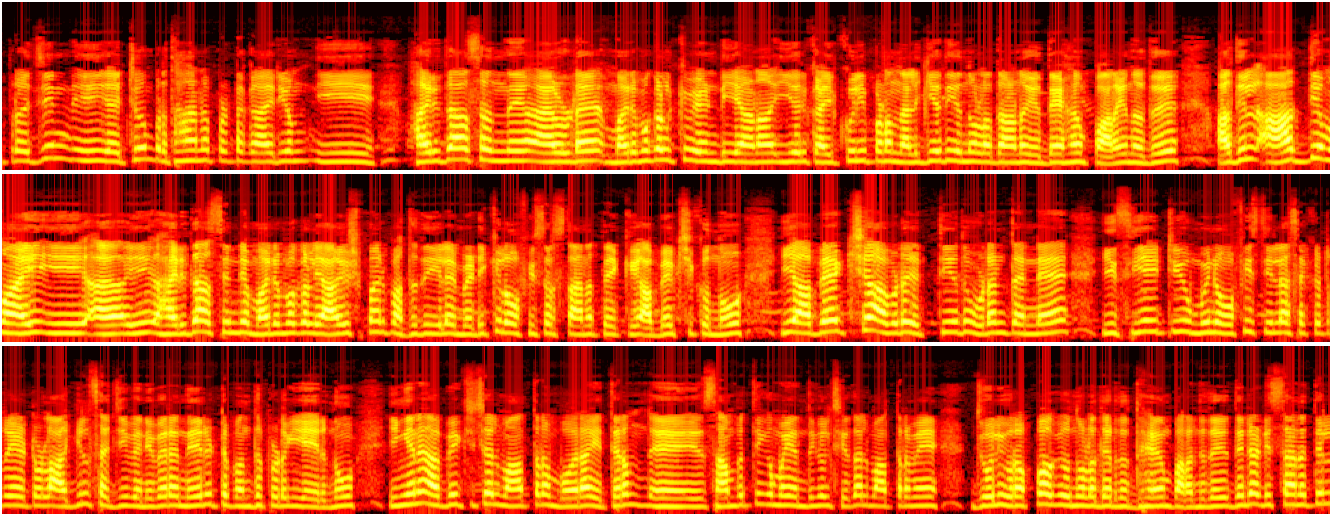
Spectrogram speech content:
പ്രജിൻ ഈ ഏറ്റവും പ്രധാനപ്പെട്ട കാര്യം ഈ ഹരിദാസ് എന്ന അയാളുടെ മരുമകൾക്ക് വേണ്ടിയാണ് ഈ ഒരു കൈക്കൂലി പണം നൽകിയത് എന്നുള്ളതാണ് ഇദ്ദേഹം പറയുന്നത്. അതിൽ ആദ്യമായി ഈ ഈ ഹരിദാസിന്റെ മരുമകൾ ഈ ആയുഷ്മാൻ പദ്ധതിയിലെ മെഡിക്കൽ ഓഫീസർ സ്ഥാനത്തേക്ക് അപേക്ഷിക്കുന്നു. ഈ അപേക്ഷ അവിടെ എത്തിയത് ഉടൻ തന്നെ ഈ സി ഐ ടി യു മുൻ ഓഫീസ് ജില്ലാ സെക്രട്ടറി ആയിട്ടുള്ള അഖിൽ സജീവൻ ഇവരെ നേരിട്ട് ബന്ധപ്പെടുകയായിരുന്നു. ഇങ്ങനെ അപേക്ഷിച്ചാൽ മാത്രം പോരാ. ഇത്തരം സാമ്പത്തികമായി എന്തെങ്കിലും ചെയ്താൽ മാത്രമേ ജോലി ഉറപ്പാകൂ എന്നുള്ളതായിരുന്നു അദ്ദേഹം പറഞ്ഞത്. ഇതിന്റെ അടിസ്ഥാനത്തിൽ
